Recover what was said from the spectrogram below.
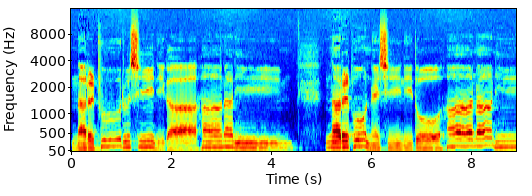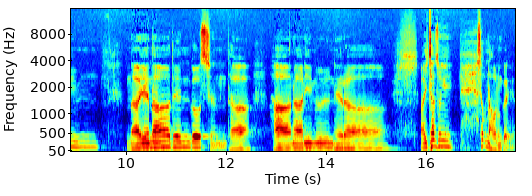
나를 부르신 이가 하나님. 나를 보내신 이도 하나님. 나의 나 된 것은 다 하나님 은혜라. 아, 이 찬송이 계속 나오는 거예요.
